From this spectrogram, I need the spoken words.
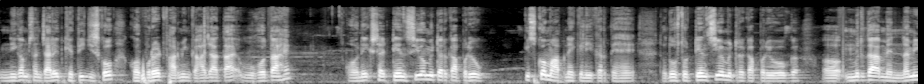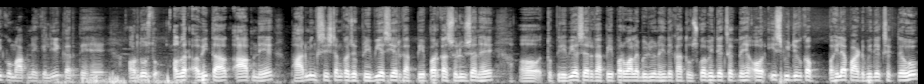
निगम संचालित खेती, जिसको कॉरपोरेट फ़ार्मिंग कहा जाता है, वो होता है। और नेक्स्ट है टेंसियोमीटर का प्रयोग किसको मापने के लिए करते हैं? तो दोस्तों टेंसियोमीटर का प्रयोग मृदा में नमी को मापने के लिए करते हैं। और दोस्तों, अगर अभी तक आपने फ़ार्मिंग सिस्टम का जो प्रीवियस ईयर का पेपर का सोल्यूशन है तो प्रीवियस ईयर का पेपर वाला वीडियो नहीं देखा तो उसको भी देख सकते हैं। और इस वीडियो का पहला पार्ट भी देख सकते हो।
